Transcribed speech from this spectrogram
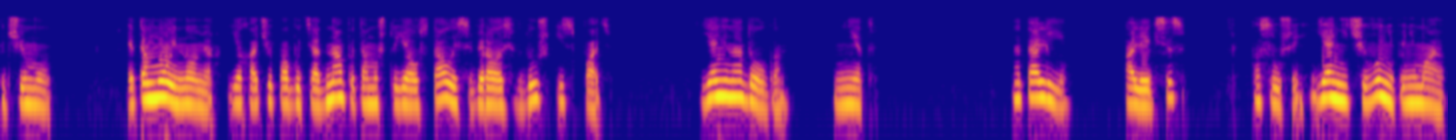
«Почему?» «Это мой номер. Я хочу побыть одна, потому что я устала и собиралась в душ и спать». «Я ненадолго». «Нет». «Натали». «Алексис». «Послушай, я ничего не понимаю.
